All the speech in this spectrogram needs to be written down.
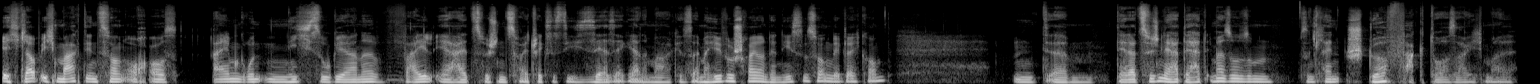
Ich glaube, ich mag den Song auch aus einem Grund nicht so gerne, weil er halt zwischen zwei Tracks ist, die ich sehr, sehr gerne mag. Es ist einmal Hilfeschrei und der nächste Song, der gleich kommt. Und ähm, der dazwischen, der hat, der hat immer so, so, einen, so einen kleinen Störfaktor, sage ich mal.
